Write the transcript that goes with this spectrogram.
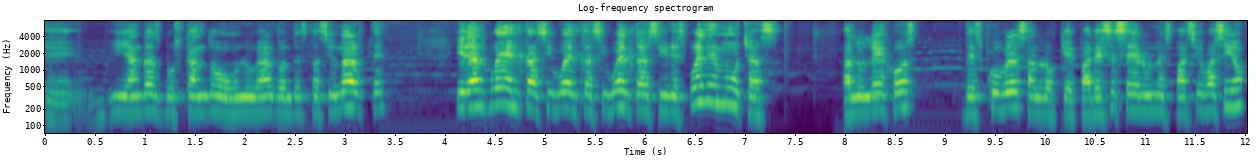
eh, y andas buscando un lugar donde estacionarte y das vueltas y vueltas y vueltas y después de muchas a lo lejos descubres a lo que parece ser un espacio vacío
